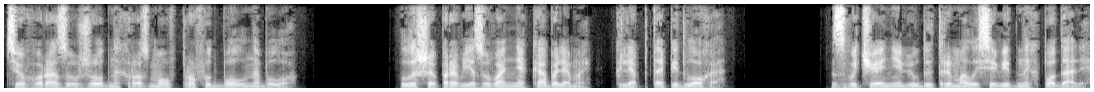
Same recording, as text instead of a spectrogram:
Цього разу жодних розмов про футбол не було. Лише перев'язування кабелями, кляп та підлога. Звичайні люди трималися від них подалі.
